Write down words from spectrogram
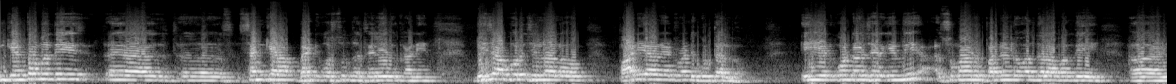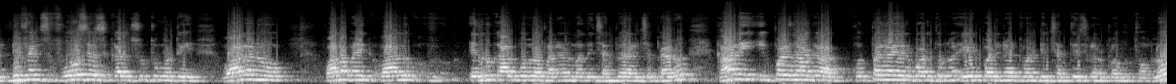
ఇంకెంతమంది సంఖ్య బయటకు వస్తుందో తెలియదు కానీ బీజాపూర్ జిల్లాలో పాడియా అనేటువంటి గుట్టల్లో ఈ ఎన్కౌంటర్ జరిగింది. సుమారు పన్నెండు వందల మంది డిఫెన్స్ ఫోర్సెస్ కలిసి చుట్టుముట్టి వాళ్ళను వాళ్ళపై వాళ్ళు ఎదురు కాల్పుల్లో పన్నెండు మంది చనిపోయారని చెప్పారు. కానీ ఇప్పటిదాకా కొత్తగా ఏర్పడుతున్న ఏర్పడినటువంటి ఛత్తీస్గఢ్ ప్రభుత్వంలో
